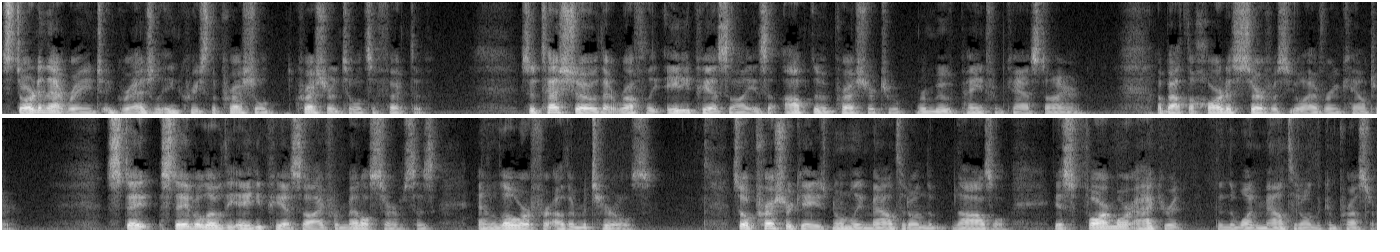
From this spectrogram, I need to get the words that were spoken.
Start in that range and gradually increase the pressure, pressure until it's effective. So tests show that roughly 80 psi is the optimum pressure to remove paint from cast iron, about the hardest surface you'll ever encounter. Stay, stay below the 80 psi for metal surfaces and lower for other materials. So a pressure gauge normally mounted on the nozzle is far more accurate than the one mounted on the compressor.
